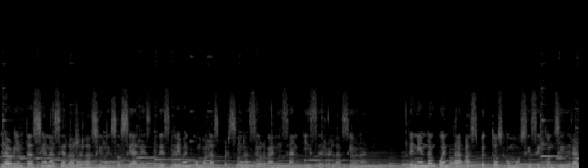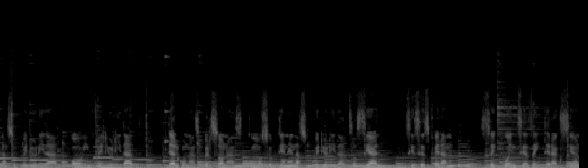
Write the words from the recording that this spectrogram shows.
La orientación hacia las relaciones sociales describen cómo las personas se organizan y se relacionan, teniendo en cuenta aspectos como si se considera la superioridad o inferioridad de algunas personas, cómo se obtiene la superioridad social, si se esperan secuencias de interacción,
